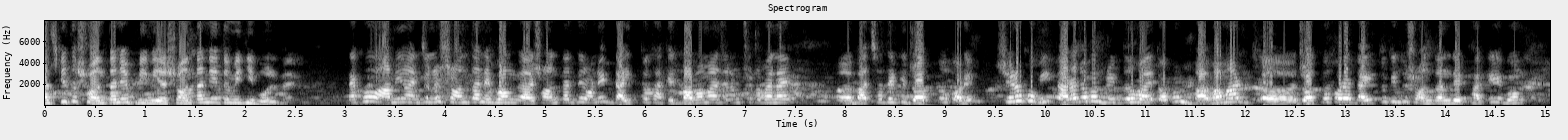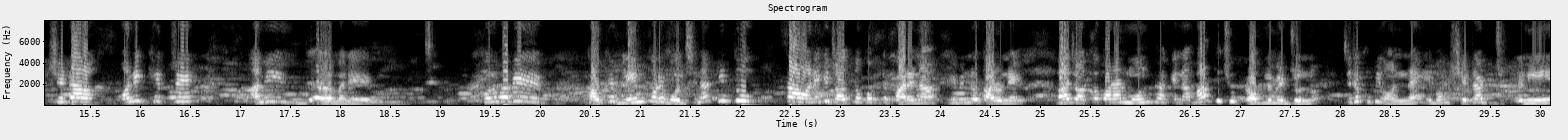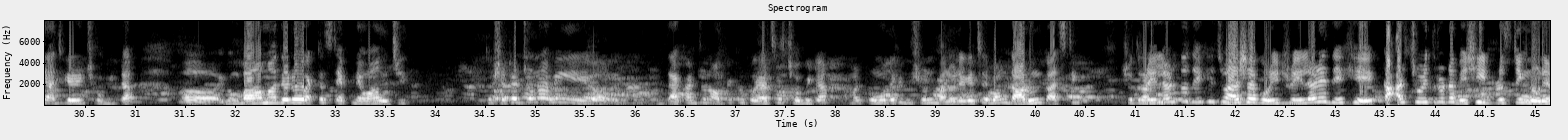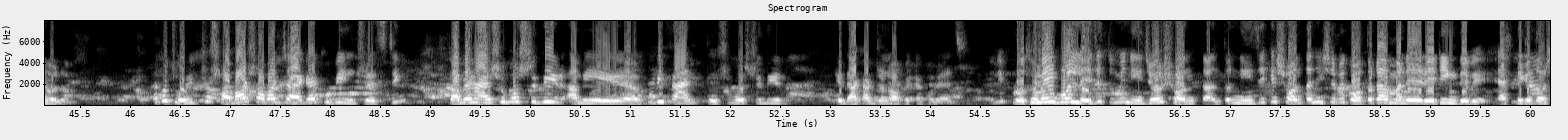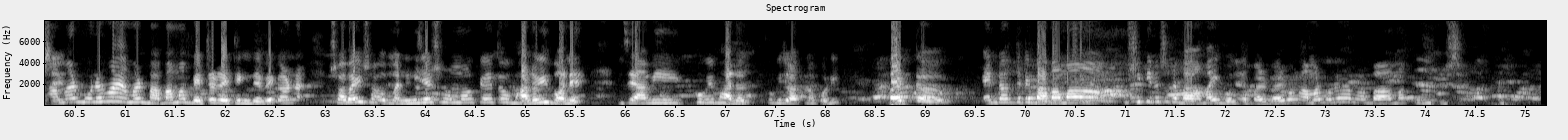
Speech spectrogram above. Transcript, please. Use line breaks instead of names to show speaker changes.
আজকে তো সন্তানের প্রিমিয়ার, সন্তান নিয়ে তুমি কি বলবে?
দেখো, আমিও একজনের সন্তান এবং সন্তানদের অনেক দায়িত্ব থাকে। বাবা মা যেরকম ছোটবেলায় বাচ্চাদেরকে যত্ন করে, সেরকমই তারা যখন বৃদ্ধ হয়, তখন বাবা মার যত্ন করার দায়িত্ব কিন্তু সন্তানদের থাকে এবং সেটা অনেক ক্ষেত্রে আমি মানে কোনোভাবে কাউকে ব্লেম করে বলছি না, কিন্তু তা অনেকে যত্ন করতে পারে না বিভিন্ন কারণে বা যত্ন করার মন থাকে না বা কিছু প্রবলেমের জন্য। যেটা খুবই অন্যায় এবং সেটার নিয়েই আজকের এই ছবিটা এবং বাবা মাদেরও একটা স্টেপ নেওয়া উচিত। তো সেটার জন্য আমি দেখার জন্য অপেক্ষা করে আছি ছবিটা। আমার প্রোমো দেখে ভীষণ ভালো লেগেছে এবং দারুণ কাস্টিং
ট্রেলার তো দেখেছ আশা করি। ট্রেলারে দেখে কার চরিত্রটা বেশি ইন্টারেস্টিং মনে হলো?
দেখো চরিত্র সবার সবার জায়গায় খুবই ইন্টারেস্টিং তবে হ্যাঁ শুভশ্রীদির আমি খুবই ফ্যান তো শুভশ্রীদির কে দেখার জন্য অপেক্ষা করে আছি।
তুমি প্রথমেই বললে যে তুমি নিজেও সন্তান তো নিজেকে সন্তান হিসেবে কতটা মানে রেটিং দেবে? এক থেকে দশে।
আমার মনে হয় আমার বাবা মা বেটার রেটিং দেবে কারণ সবাই সব- মানে নিজের সম্পর্কে তো ভালোই বলে যে আমি খুবই ভালো খুবই যত্ন করি। But end of the day বাবা মা খুশি কিনা সেটা বাবা মাই বলতে পারবে এবং আমার মনে হয় আমার বাবা মা খুবই খুশি।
